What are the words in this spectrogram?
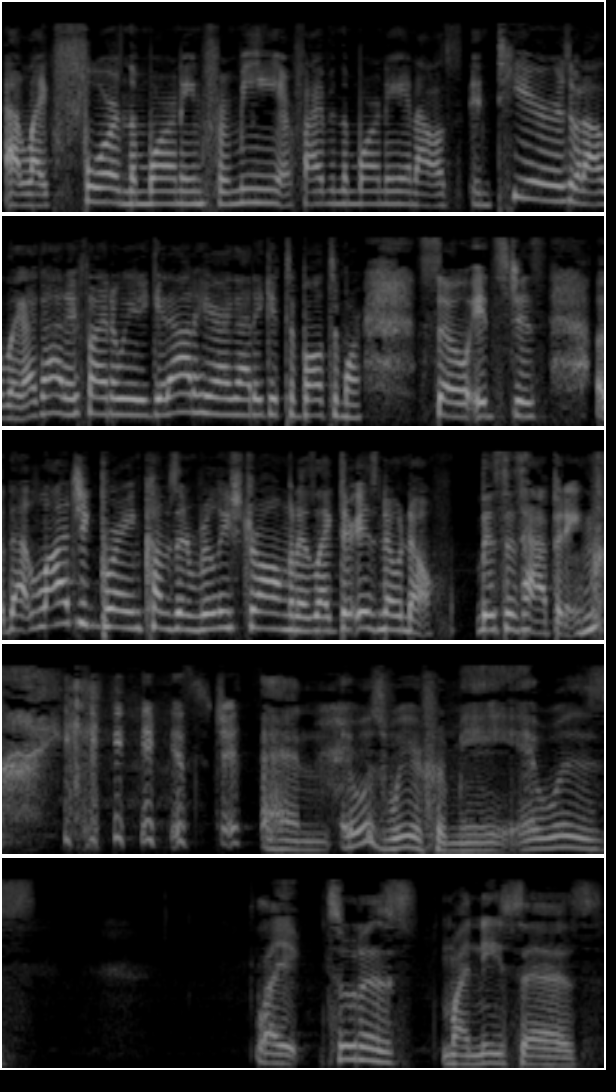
at like four in the morning for me or five in the morning and I was in tears, but I was like, I gotta find a way to get out of here. I gotta get to Baltimore. So it's just that logic brain comes in really strong and is like, there is no no. This is happening. it's just, And it was weird for me. It was like, soon as my niece says,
